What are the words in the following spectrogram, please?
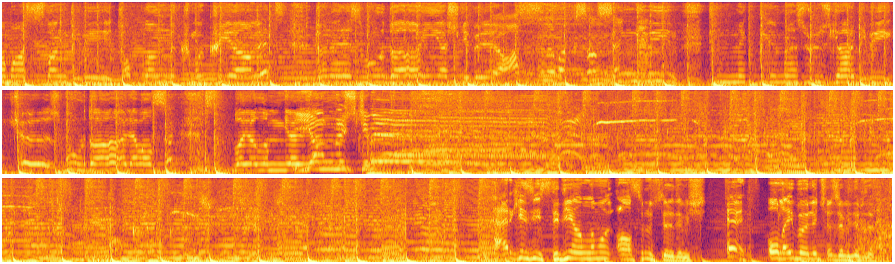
Ama aslan gibi. Toplandık mı kıyamet Döneriz burada yaş gibi. Aslına baksan sen gibiyim Dinmek bilmez rüzgar gibi Köz burada alev alsak Zıplayalım gel yanmış gibi Herkes istediği anlamı alsın üstüne demiş. Evet, olayı böyle çözebiliriz efendim.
